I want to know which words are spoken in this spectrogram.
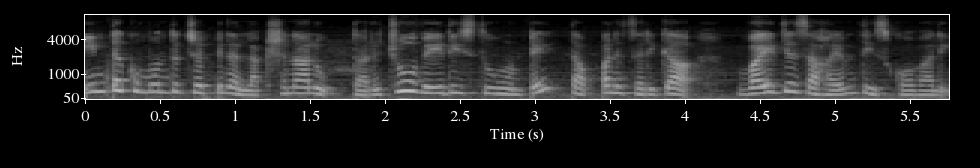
ఇంతకు ముందు చెప్పిన లక్షణాలు తరచూ వేధిస్తూ ఉంటే తప్పనిసరిగా వైద్య సహాయం తీసుకోవాలి.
